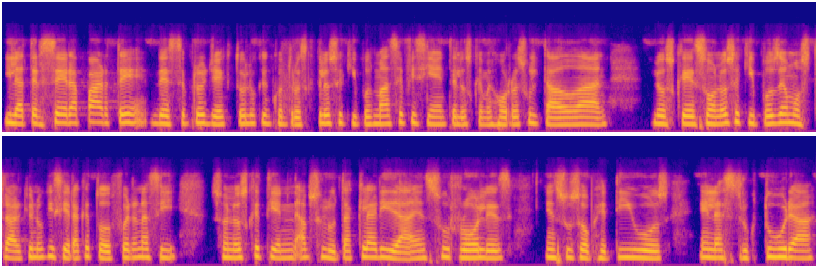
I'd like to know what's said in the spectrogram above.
Y la tercera parte de este proyecto lo que encontró es que los equipos más eficientes, los que mejor resultado dan, los que son los equipos de mostrar que uno quisiera que todos fueran así, son los que tienen absoluta claridad en sus roles, en sus objetivos, en la estructura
